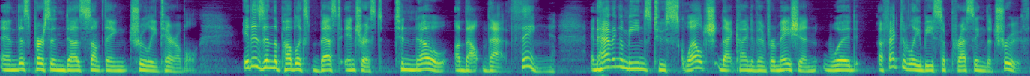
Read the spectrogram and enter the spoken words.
and this person does something truly terrible. It is in the public's best interest to know about that thing. And having a means to squelch that kind of information would effectively be suppressing the truth.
